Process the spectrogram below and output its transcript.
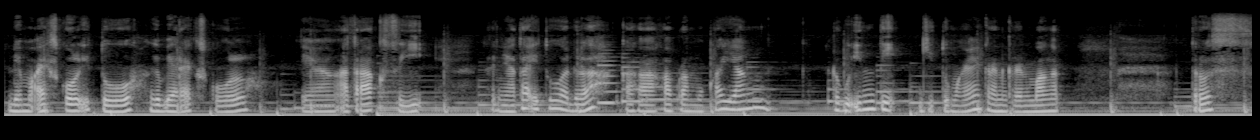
demo ekskul itu gebiar ekskul yang atraksi ternyata itu adalah kakak-kakak pramuka yang regu inti gitu. Makanya keren-keren banget. Terus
